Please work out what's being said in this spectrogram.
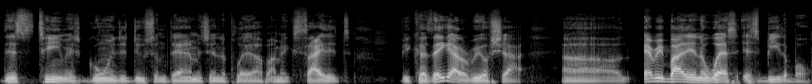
This team is going to do some damage in the playoff. I'm excited because they got a real shot. Uh, everybody in the West is beatable.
